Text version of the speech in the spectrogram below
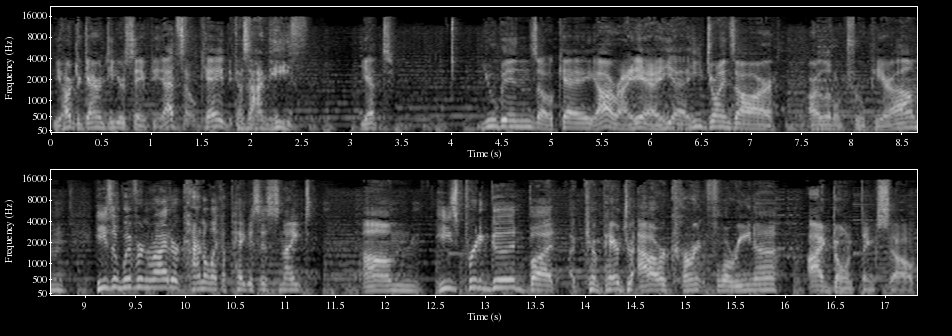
Be hard to guarantee your safety. That's okay, because I'm Heath. Yet, Eubans okay. All right, yeah, he, uh, he joins our our little troop here. Um, he's a Wyvern Rider, kind of like a Pegasus Knight. Um, he's pretty good, but compared to our current Florina, I don't think so.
